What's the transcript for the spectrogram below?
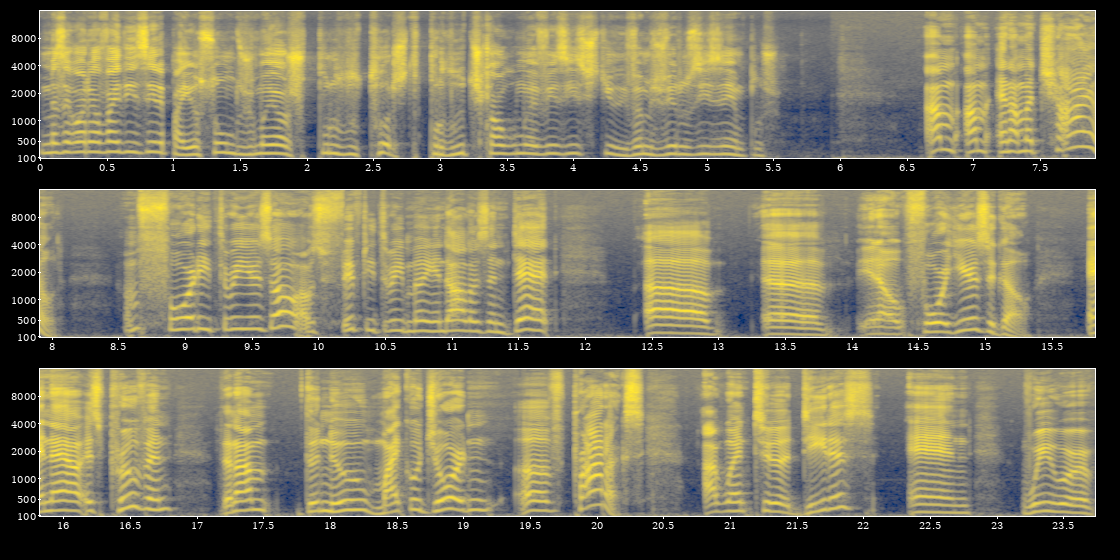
Mas agora ele vai dizer, pá, eu sou um dos maiores produtores de produtos que alguma vez existiu. E vamos ver os exemplos. I'm, I'm, and I'm a child. I'm 43 years old. I was 53 million dollars in debt, uh, uh, you know, four years ago, and now it's proven that I'm the new Michael Jordan of products. I went to Adidas, and we were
